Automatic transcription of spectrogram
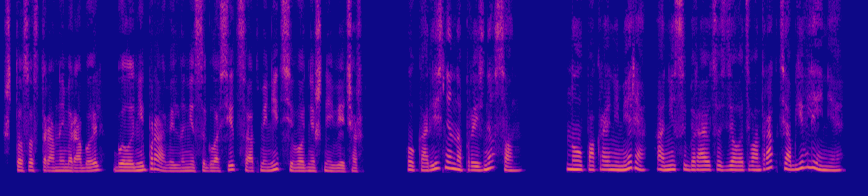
что со стороны Мирабель было неправильно не согласиться отменить сегодняшний вечер», — укоризненно произнес он. Но, по крайней мере, они собираются сделать в антракте объявление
